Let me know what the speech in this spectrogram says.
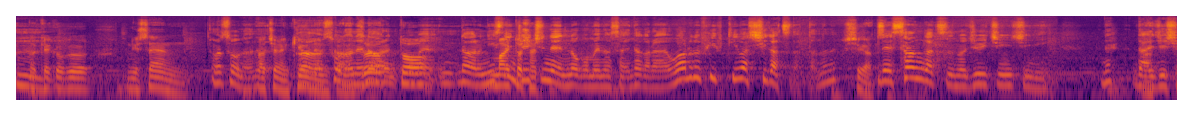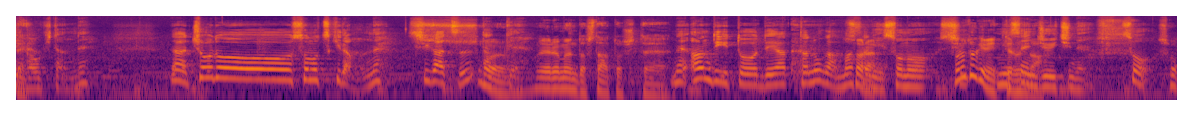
結局2000あそうだね。8年9年か。らずっとだから毎年。2011年のごめんなさい。だからワールド50は4月だったんだね。4月。で3月の11日にね大地震が起きたんで。だからちょうどその月だもんね。4月だっけ。そうよ。エルムンドスタートして。ね、アンディと出会ったのがまさにそのその時に行ってるんだ。2011年。そう。そっ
